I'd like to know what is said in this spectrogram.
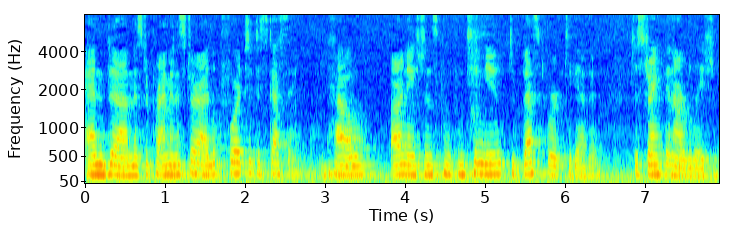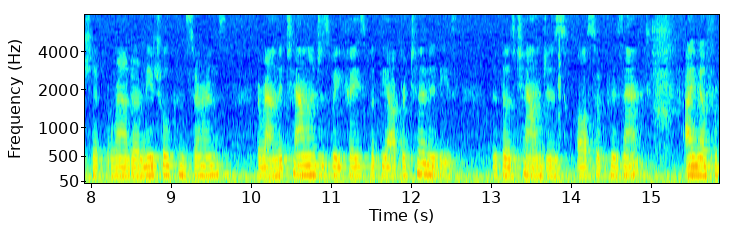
And mister prime minister I look for to discussing how our nations can continue to best work together to strengthen our relationship around our mutual concerns around the challenges we face but the opportunities that those challenges also present I know from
